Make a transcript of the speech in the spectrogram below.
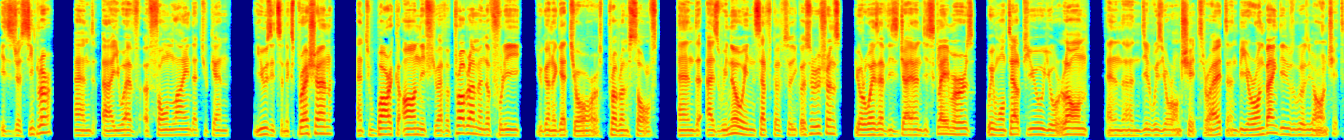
It's just simpler, and uh, you have a phone line that you can use. It's an expression, and to bark on if you have a problem, and hopefully you're gonna get your problem solved. And as we know in self-custodial solutions, you always have these giant disclaimers. We won't help you, you're alone, and, and deal with your own shit, right? And be your own bank, deal with your own shit.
